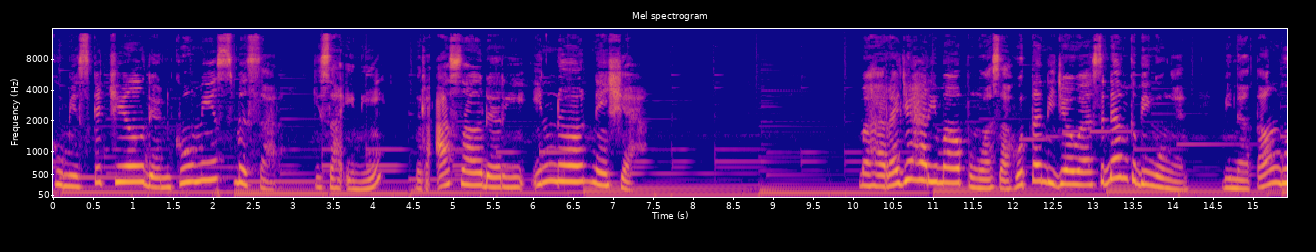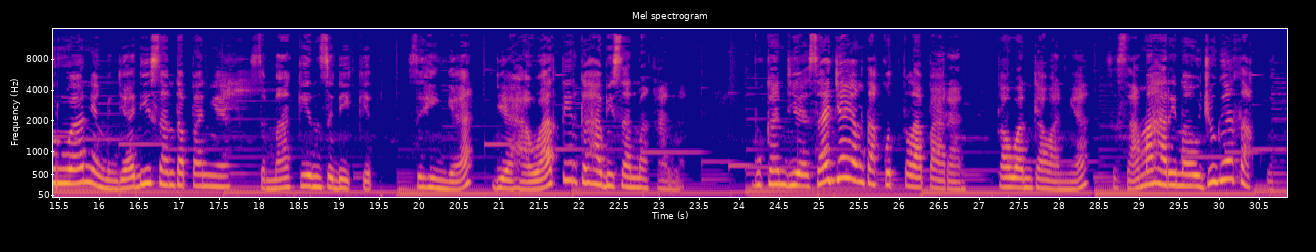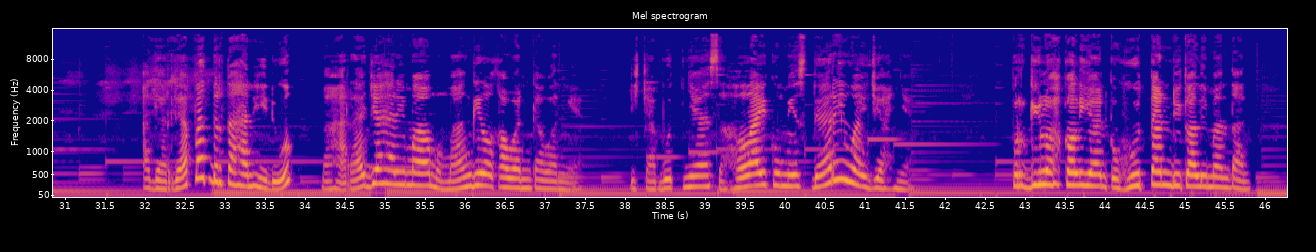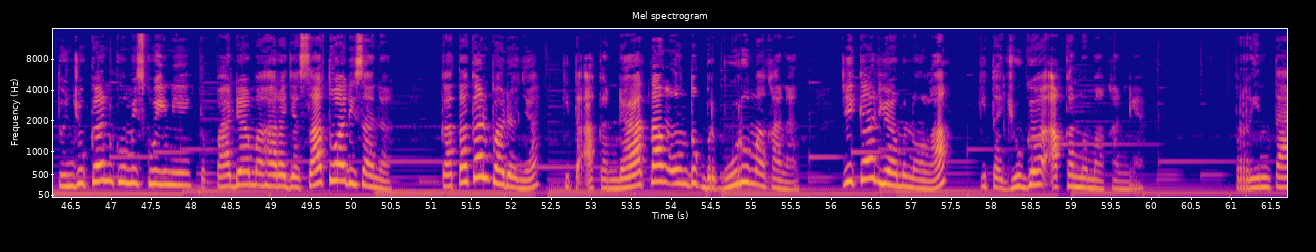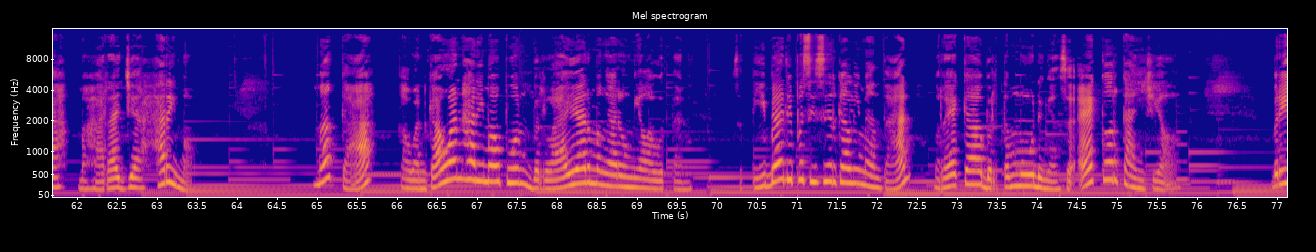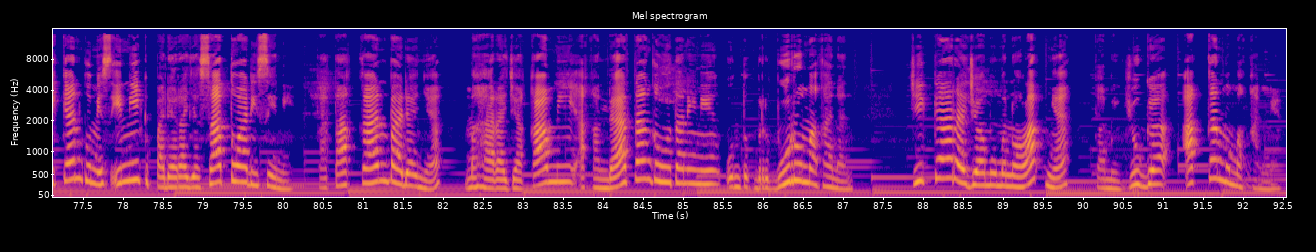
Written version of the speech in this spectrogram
kumis kecil dan kumis besar. Kisah ini berasal dari Indonesia. Maharaja harimau penguasa hutan di Jawa sedang kebingungan. Binatang buruan yang menjadi santapannya semakin sedikit, sehingga dia khawatir kehabisan makanan. Bukan dia saja yang takut kelaparan, kawan-kawannya sesama harimau juga takut. Agar dapat bertahan hidup, Maharaja Harimau memanggil kawan-kawannya. Dicabutnya sehelai kumis dari wajahnya. Pergilah kalian ke hutan di Kalimantan. Tunjukkan kumisku ini kepada Maharaja Satwa di sana. Katakan padanya, kita akan datang untuk berburu makanan. Jika dia menolak, kita juga akan memakannya. Perintah Maharaja Harimau. Maka kawan-kawan harimau pun berlayar mengarungi lautan. Setiba di pesisir Kalimantan, mereka bertemu dengan seekor kancil. Berikan kumis ini kepada Raja Satwa di sini. Katakan padanya, Maharaja kami akan datang ke hutan ini untuk berburu makanan. Jika rajamu menolaknya, kami juga akan memakannya.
